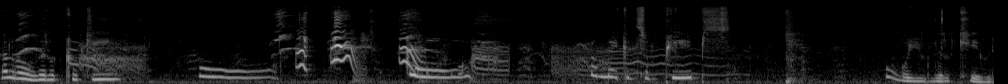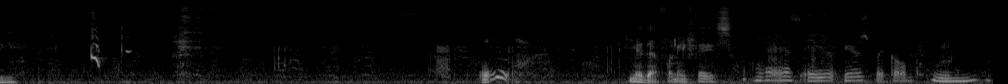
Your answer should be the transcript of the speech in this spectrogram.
Hello, little cookie. Oh. Oh. I'm making some peeps. Oh, you little cutie. Oh. Made that funny face. Yeah, his ears wiggled. Mm -hmm.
